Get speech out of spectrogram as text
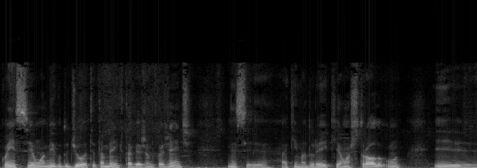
Conheci um amigo do Jyoti também, que está viajando com a gente, nesse aqui em Madurei, que é um astrólogo, e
